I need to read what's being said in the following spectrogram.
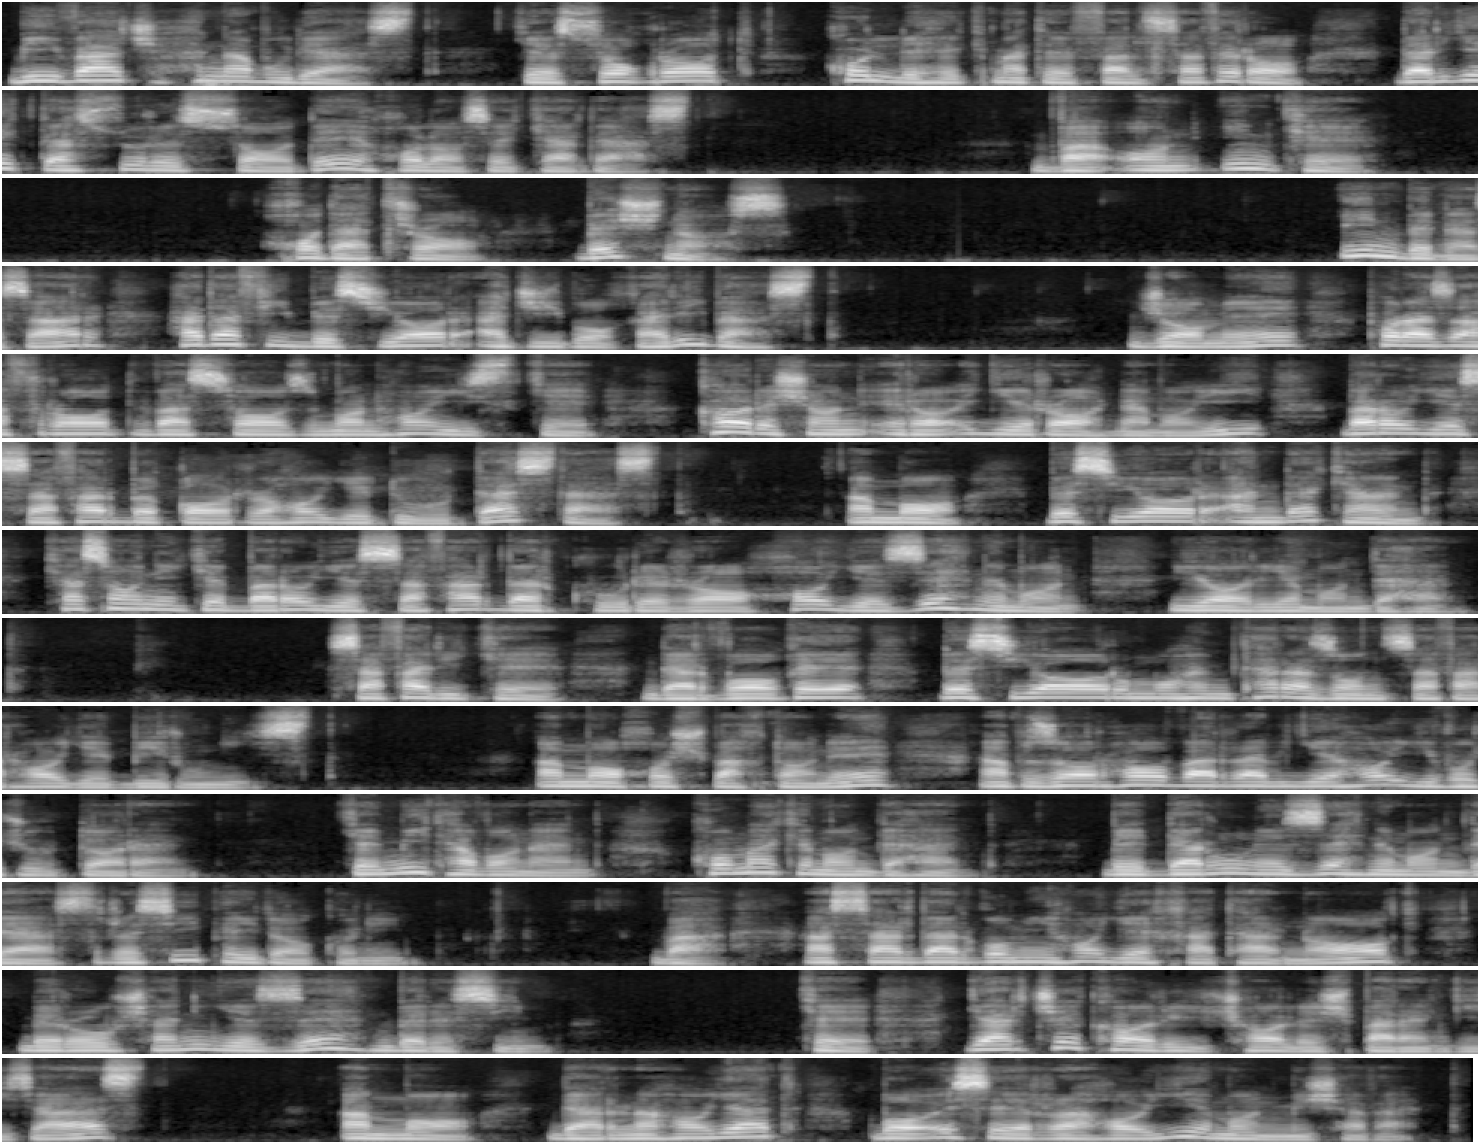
بیوجه نبوده است که سقرات کل حکمت فلسفه را در یک دستور ساده خلاصه کرده است و آن اینکه خودت را بشناس این به نظر هدفی بسیار عجیب و غریب است جامعه پر از افراد و سازمانهایی است که کارشان ارائه راهنمایی برای سفر به قاره های دوردست است اما بسیار اندکند کسانی که برای سفر در کور راه های ذهنمان یاریمان دهند. سفری که در واقع بسیار مهمتر از آن سفرهای بیرونی است. اما خوشبختانه ابزارها و رویه هایی وجود دارند که می توانند کمکمان دهند به درون ذهنمان دسترسی پیدا کنیم و از سردرگمی های خطرناک به روشنی ذهن برسیم که گرچه کاری چالش برانگیز است اما در نهایت باعث رهاییمان می شود.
